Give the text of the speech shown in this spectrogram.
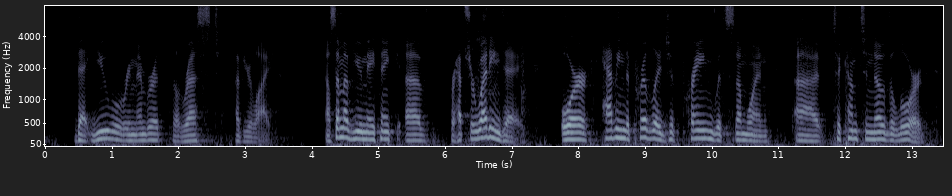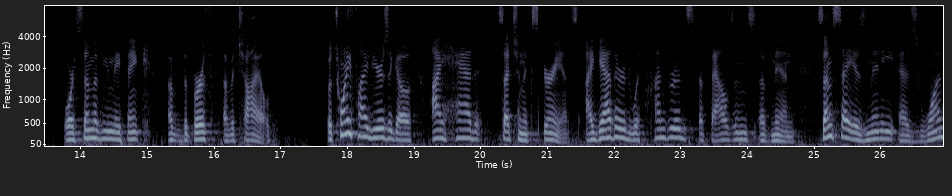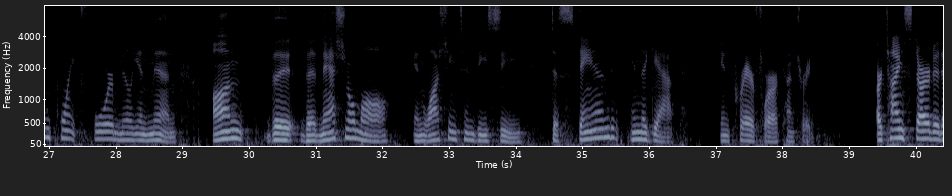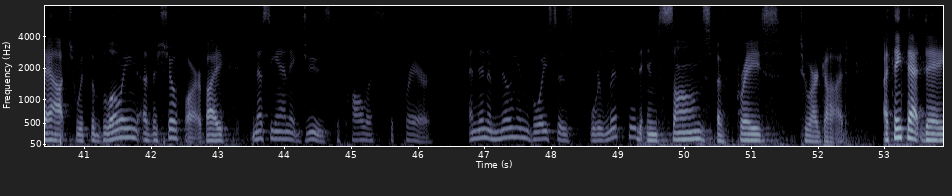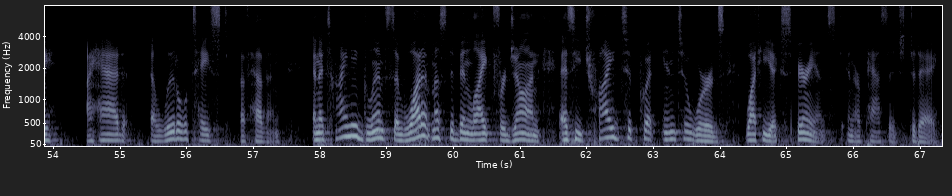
that you will remember it the rest of your life? Now, some of you may think of perhaps your wedding day or having the privilege of praying with someone uh, to come to know the Lord. Or some of you may think of the birth of a child. But 25 years ago, I had such an experience. I gathered with hundreds of thousands of men, some say as many as 1.4 million men, on the, the National Mall in Washington, D.C., to stand in the gap in prayer for our country. Our time started out with the blowing of the shofar by Messianic Jews to call us to prayer. And then a million voices were lifted in songs of praise to our God. I think that day I had a little taste of heaven and a tiny glimpse of what it must have been like for John as he tried to put into words what he experienced in our passage today.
